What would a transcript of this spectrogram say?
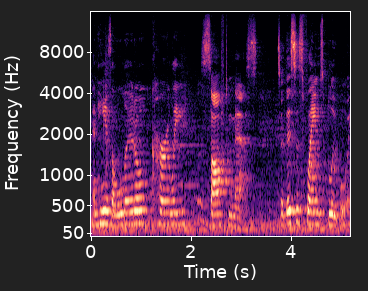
and he is a little curly, soft mess. So this is Flame's blue boy.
